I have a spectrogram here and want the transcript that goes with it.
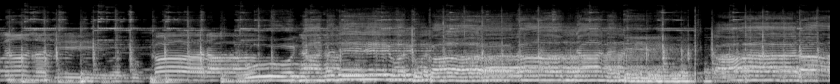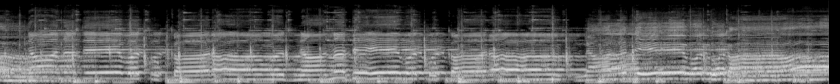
ज्ञानदेव तुकाराम. हो ज्ञानदेव तुकाराम ज्ञानदेव तुकाराम. ज्ञानदेव तुकाराम ज्ञानदेव तुकाराम. ज्ञानदेव तुकाराम.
